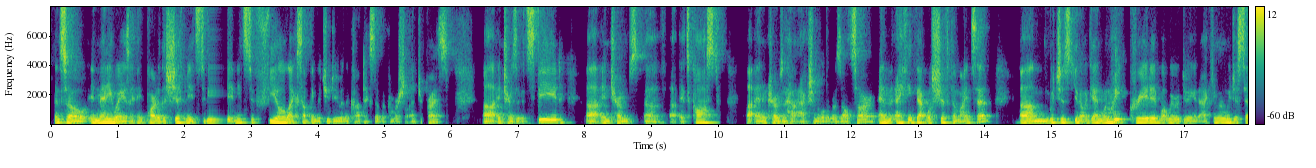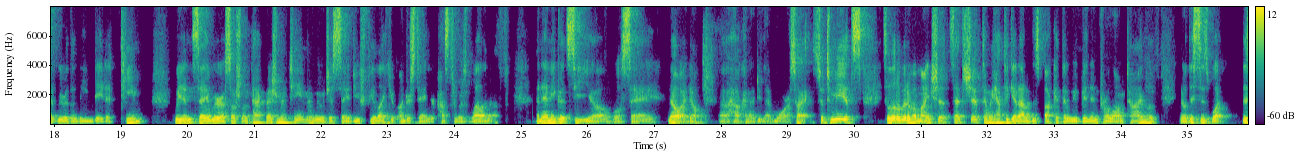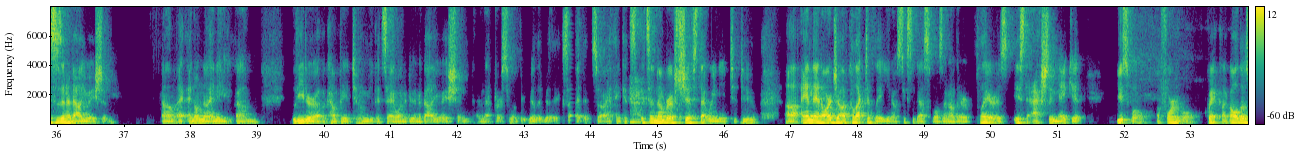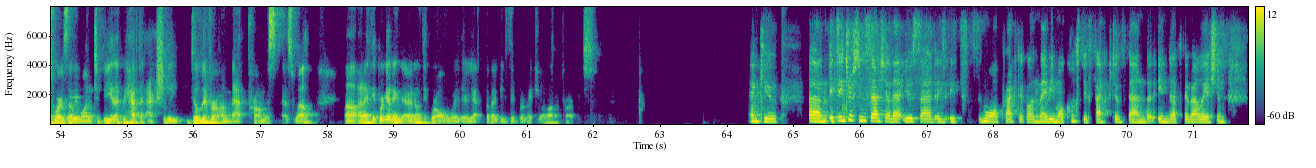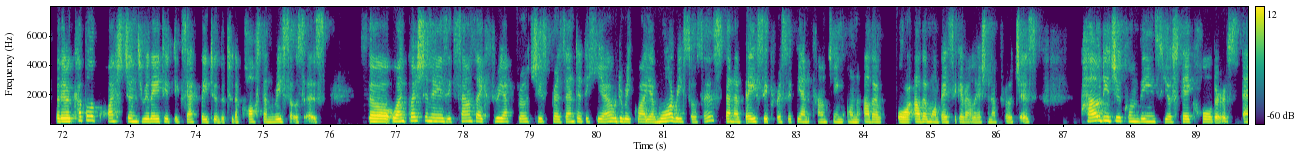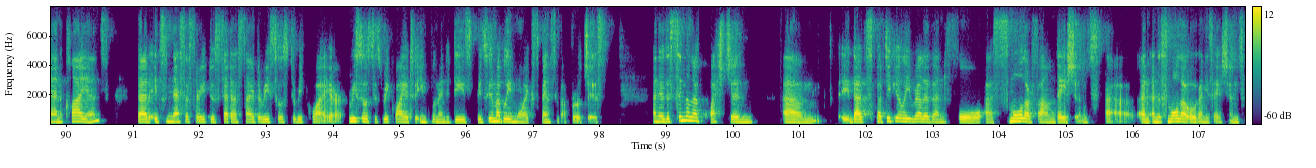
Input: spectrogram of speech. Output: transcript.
And so in many ways, I think part of the shift needs to be, it needs to feel like something that you do in the context of a commercial enterprise uh, in terms of its speed, uh, in terms of uh, its cost, uh, and in terms of how actionable the results are. And I think that will shift the mindset um, which is, you know, again, when we created what we were doing at Acumen, we just said we were the lean data team. We didn't say we were a social impact measurement team. And we would just say, do you feel like you understand your customers well enough? And any good CEO will say, no, I don't. Uh, how can I do that more? So, I, so to me, it's it's a little bit of a mindset shift, and we have to get out of this bucket that we've been in for a long time. Of you know, this is what this is an evaluation. Um, I, I, don't know any um, leader of a company to whom you could say, I want to do an evaluation, and that person would be really, really excited. So I think it's it's a number of shifts that we need to do. Uh, and then our job collectively, you know, 60 decibels and other players is to actually make it useful, affordable, quick, like all those words that we want it to be, like we have to actually deliver on that promise as well. Uh, and I think we're getting there. I don't think we're all the way there yet, but I do think we're making a lot of progress. Thank you. Um, it's interesting, Sasha, that you said it's more practical and maybe more cost effective than the in-depth evaluation. But there are a couple of questions related exactly to the, to the cost and resources. So one question is, it sounds like three approaches presented here would require more resources than a basic recipient counting on other or other more basic evaluation approaches. How did you convince your stakeholders and clients that it's necessary to set aside the resource to require resources required to implement these presumably more expensive approaches. And there's a similar question um, that's particularly relevant for uh, smaller foundations uh, and, and smaller organizations.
